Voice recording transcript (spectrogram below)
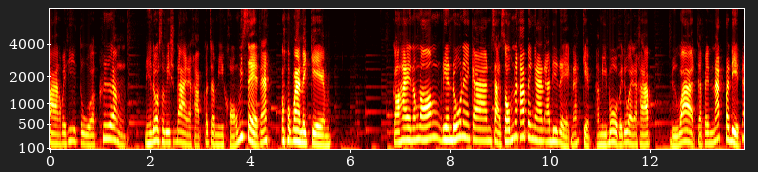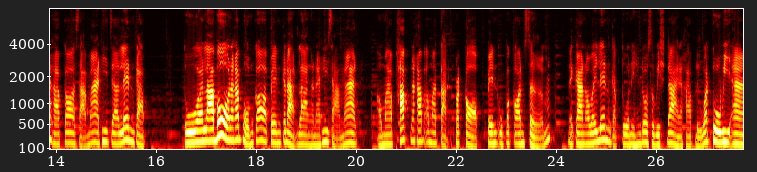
วางไปที่ตัวเครื่อง Nintendo Switch ได้นะครับ ก็จะมีของวิเศษนะ ออกมาในเกม ก็ให้น้องๆเรียนรู้ในการสะสมนะครับ เป็นงานอดิเรกนะ เก็บอะมีโบไปด้วยนะครับ หรือว่าจะเป็นนักประดิษฐ์นะครับ ก็สามารถที่จะเล่นกับตัวลาโบนะครับผมก็เป็นกระดาษลังนะที่สามารถเอามาพับนะครับ เอามาตัดประกอบเป็นอุปกรณ์เสริม ในการเอาไว้เล่นกับตัว Nintendo Switch ได้นะครับ หรือว่าตัว VR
